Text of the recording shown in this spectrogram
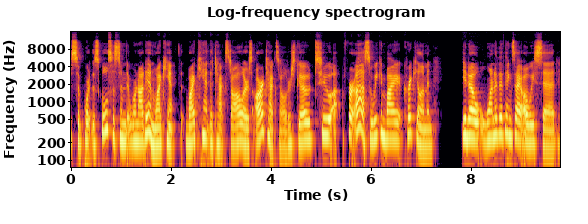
support the school system that we're not in? Why can't th- why can't the tax dollars, our tax dollars, go to uh, for us so we can buy a curriculum? And you know, one of the things I always said,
